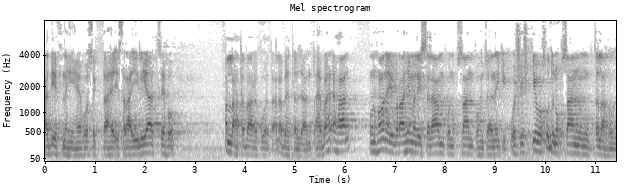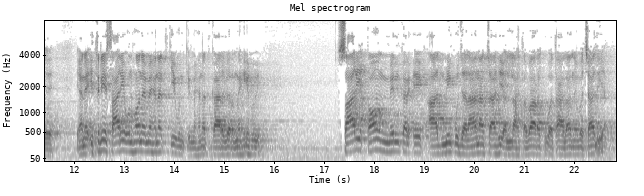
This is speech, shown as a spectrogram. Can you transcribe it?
حدیث نہیں ہے۔ ہو سکتا ہے اسرائیلیات سے ہو۔ اللہ تبارک و تعالی بہتر جانتا ہے۔ بہرحال، انہوں نے ابراہیم علیہ السلام کو نقصان پہنچانے کی کوشش کی، وہ خود نقصان میں مبتلا ہو گئے۔ یعنی اتنی ساری انہوں نے محنت کی، ان کی محنت کارگر نہیں ہوئی۔ ساری قوم مل کر ایک آدمی کو جلانا چاہیے اللہ تبارک و تعالی نے بچا لیا۔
